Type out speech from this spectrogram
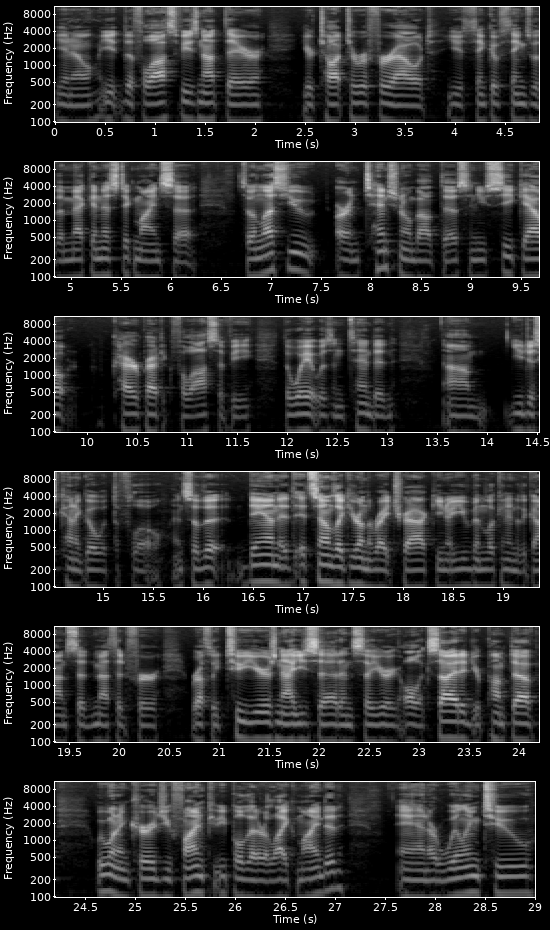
You know, the philosophy is not there. You're taught to refer out. You think of things with a mechanistic mindset so unless you are intentional about this and you seek out chiropractic philosophy the way it was intended, um, you just kind of go with the flow. And so, the Dan, it, it, sounds like you're on the right track. You know, you've been looking into the Gonstead method for roughly two years now. You said, and so you're all excited, you're pumped up. We want to encourage you find people that are like-minded and are willing to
